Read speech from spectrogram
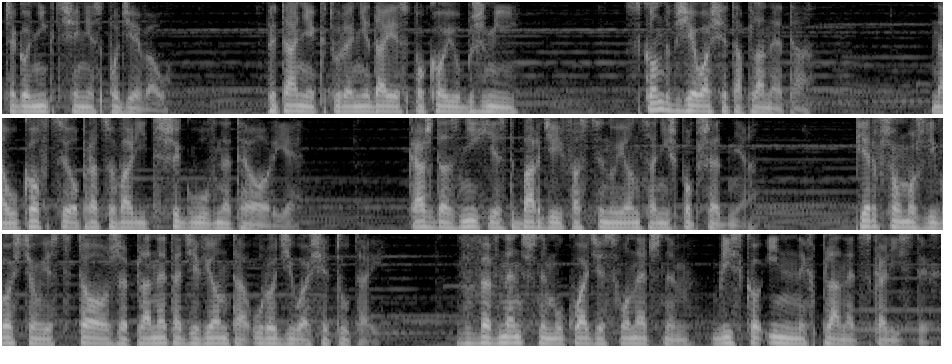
czego nikt się nie spodziewał. Pytanie, które nie daje spokoju, brzmi: skąd wzięła się ta planeta? Naukowcy opracowali trzy główne teorie. Każda z nich jest bardziej fascynująca niż poprzednia. Pierwszą możliwością jest to, że planeta dziewiąta urodziła się tutaj, w wewnętrznym układzie słonecznym, blisko innych planet skalistych.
